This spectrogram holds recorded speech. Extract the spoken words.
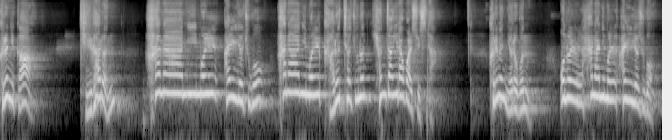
그러니까 길갈은 하나님을 알려주고 하나님을 가르쳐 주는 현장이라고 할 수 있습니다. 그러면 여러분, 오늘 하나님을 알려주고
